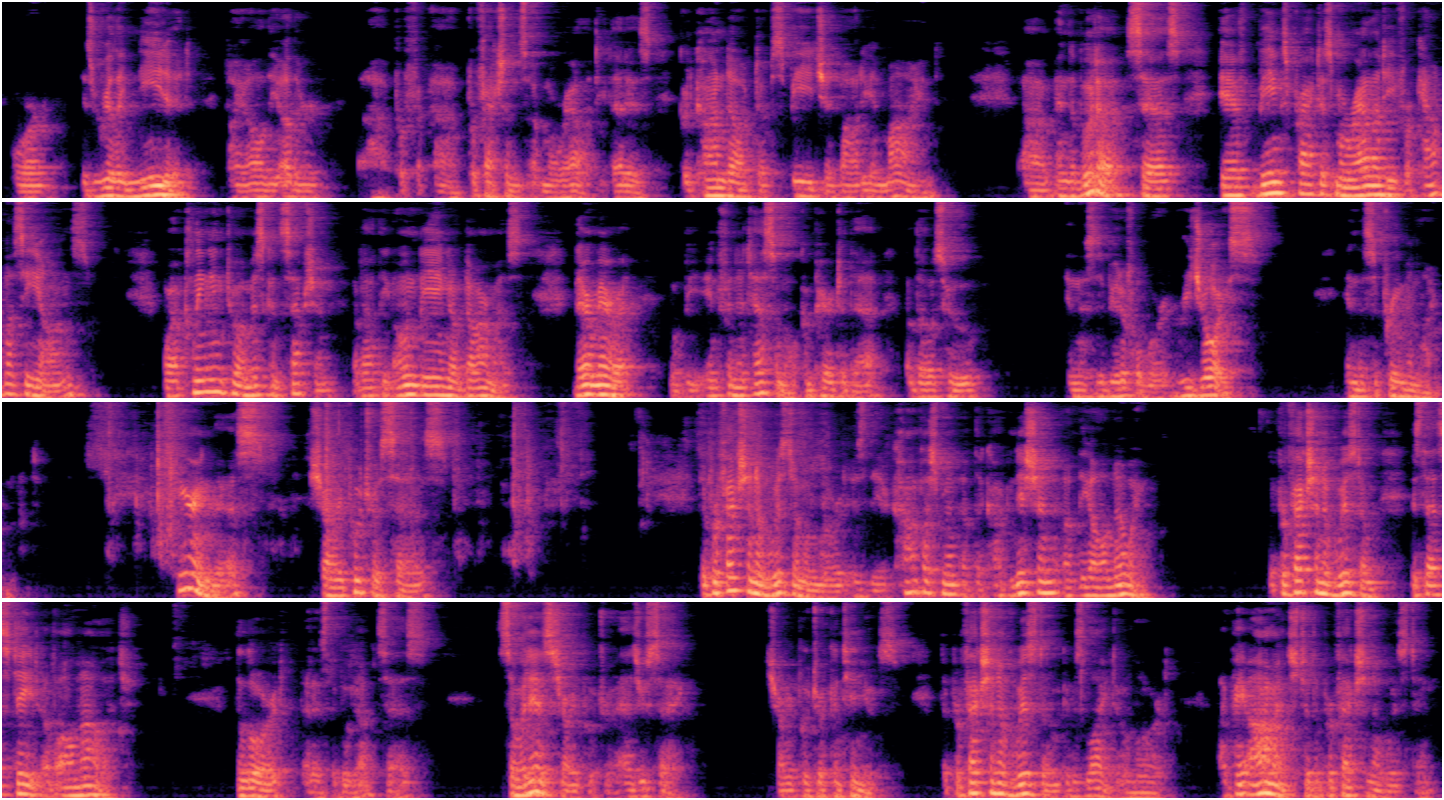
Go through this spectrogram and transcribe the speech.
or is really needed by all the other uh, perf- uh, perfections of morality. That is, good conduct of speech and body and mind. Um, and the Buddha says if beings practice morality for countless eons, while clinging to a misconception about the own being of dharmas, their merit will be infinitesimal compared to that of those who, and this is a beautiful word, rejoice in the supreme enlightenment. Hearing this, Shariputra says, The perfection of wisdom, O Lord, is the accomplishment of the cognition of the all knowing. The perfection of wisdom is that state of all knowledge. The Lord, that is the Buddha, says, So it is, Shariputra, as you say. Shariputra continues, The perfection of wisdom gives light, O Lord. I pay homage to the perfection of wisdom.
